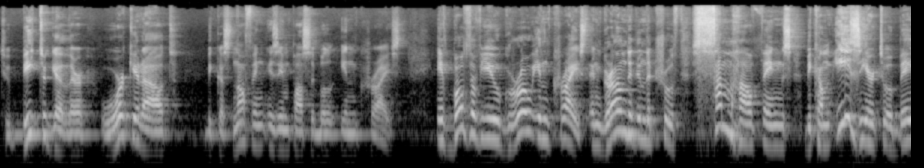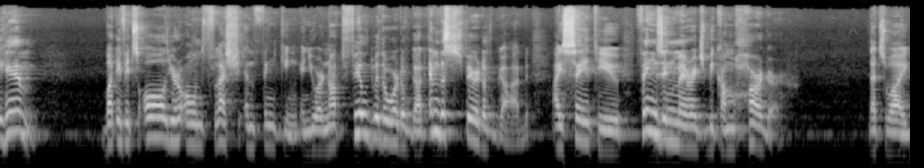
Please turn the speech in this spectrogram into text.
to be together, work it out, because nothing is impossible in Christ. If both of you grow in Christ and grounded in the truth, somehow things become easier to obey Him. But if it's all your own flesh and thinking, and you are not filled with the Word of God and the Spirit of God, I say to you, things in marriage become harder. That's why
